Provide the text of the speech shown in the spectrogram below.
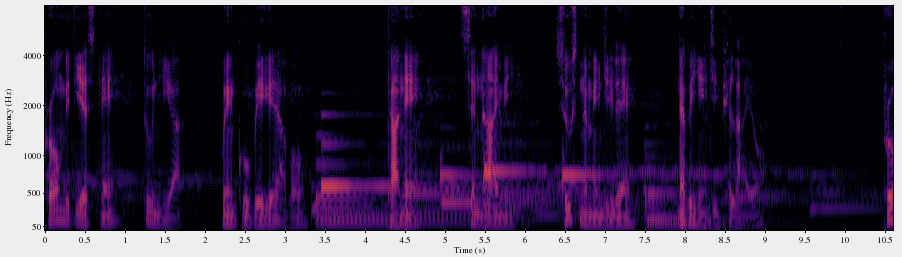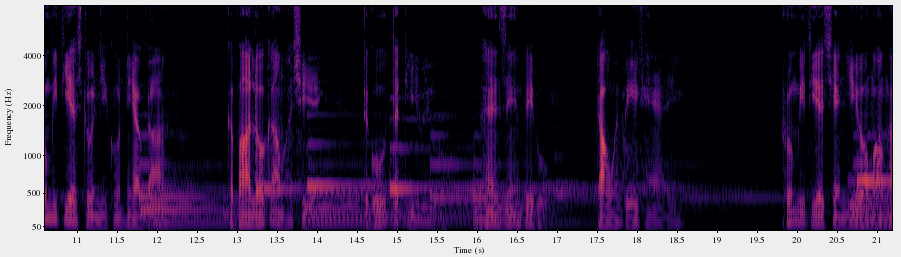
Prometheus နဲ့သူ့ညီကဝင်ကူပေးခဲ့တာပေါ့ဒါနဲ့စစ်နိုင်ပြီ Zeus နမင်းကြီးလည်းနတ်ဘယင်းကြီးဖြစ်လာရော Prometheus တို့ညီကိုနှစ်ယောက်က ကမ္ဘာလောကမှာရှိတဲ့တကူတက်တီတွေကိုဖန်ဆင်းပေးဖို့တာဝန်ပေးခံရတယ်။ Prometheus ရဲ့ညီတော်မောင်က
